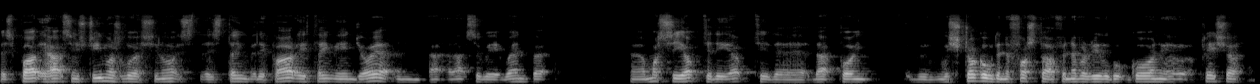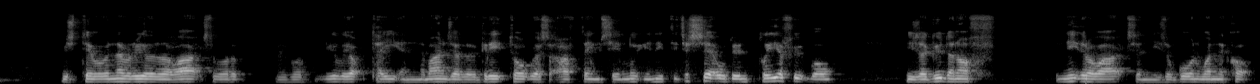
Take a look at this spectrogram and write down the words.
it's party hats and streamers, Lewis. You know, it's it's time for the party, time to enjoy it, and that, that's the way it went. But uh, I must say, up to the up to the that point, we, we struggled in the first half and never really got going. Uh, pressure, we still we never really relaxed. We were we were really uptight, and the manager had a great talk with us at half time saying, Look, you need to just settle down, play your football. He's a good enough, need to relax, and he'll go and win the cup.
